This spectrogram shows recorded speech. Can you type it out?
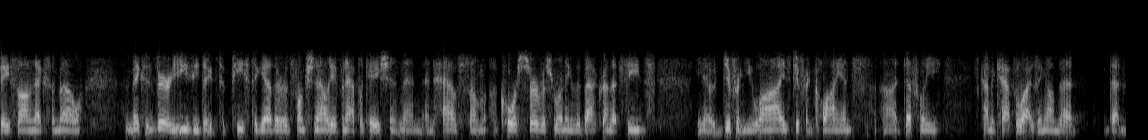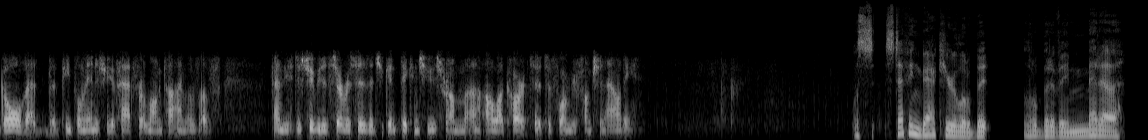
JSON and XML it makes it very easy to, to piece together the functionality of an application and, and have some a core service running in the background that feeds you know different UIs, different clients. Uh, definitely, it's kind of capitalizing on that that goal that, that people in the industry have had for a long time of, of kind of these distributed services that you can pick and choose from uh, a la carte to, to form your functionality. Well, s- stepping back here a little bit, a little bit of a meta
